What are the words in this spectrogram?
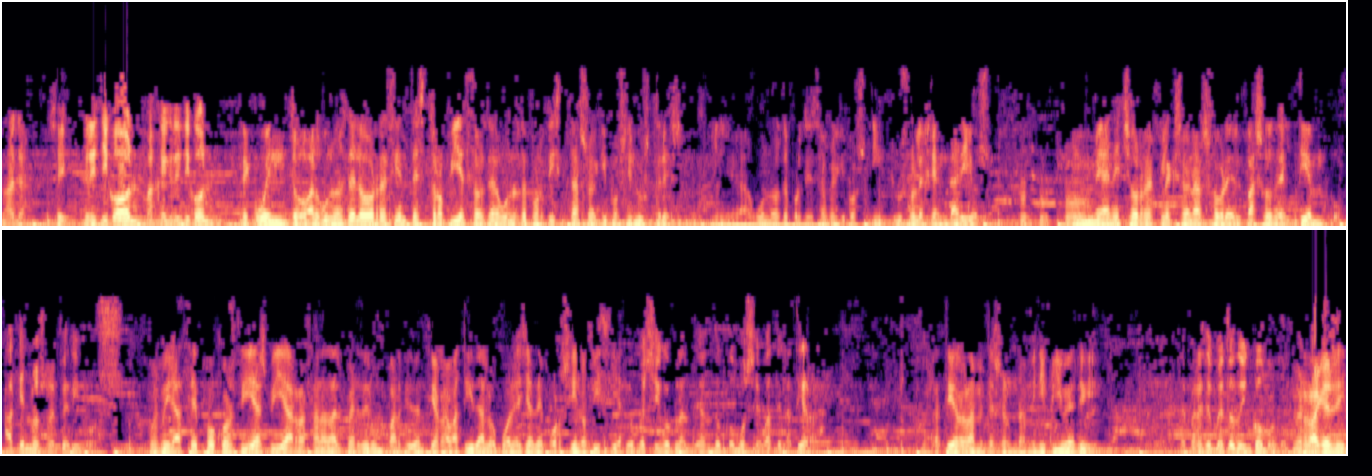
Vaya. Sí. Criticón, más que criticón. Te cuento, algunos de los recientes tropiezos de algunos deportistas o equipos ilustres, y algunos deportistas o equipos incluso legendarios, me han hecho reflexionar sobre el paso del tiempo. ¿A qué nos referimos? Pues mira, hace pocos días vi a Rafa Nadal perder un partido en tierra batida, lo cual es ya de por sí noticia. Yo me sigo planteando cómo se bate la tierra. Pues la tierra la metes en una mini pimer y... Me parece un método incómodo. ¿Verdad que sí?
